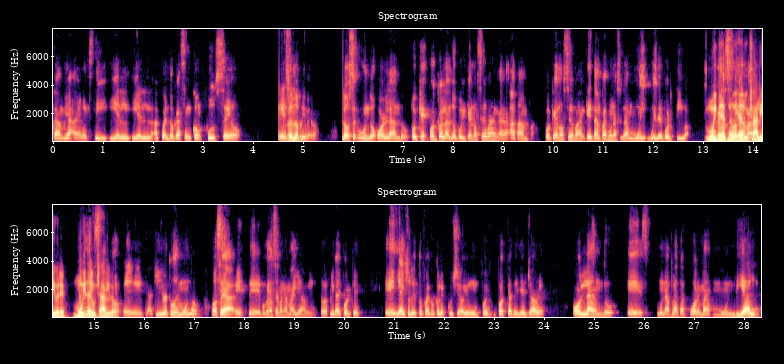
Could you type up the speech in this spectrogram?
cambia a NXT y el, y el acuerdo que hacen con Full Sail, eso es lo primero. Lo segundo, Orlando. ¿Por qué, ¿Por qué, Orlando? ¿Por qué no se van a, Tampa? ¿Por qué no se van? Que Tampa es una ciudad muy, muy deportiva. Muy de, muy de lucha libre, muy de lucha libre. Eh, eh, aquí vive todo el mundo. O sea, este, ¿por qué no se van a Miami? Te voy a explicar por qué. Eh, y hecho, esto fue algo que le escuché hoy en un podcast de Jeff Jarrett. Orlando es una plataforma mundial.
